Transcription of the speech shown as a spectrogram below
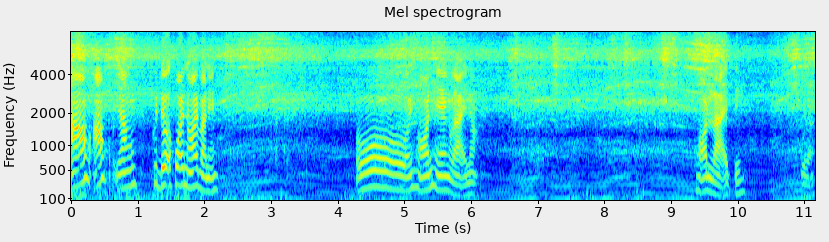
เอาเอายังคือเดอะควายน้อยบ่านี่โอ้ยฮ้อนแห้งหลายเนาะ ฮ้อนหลายติเดี๋ยว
